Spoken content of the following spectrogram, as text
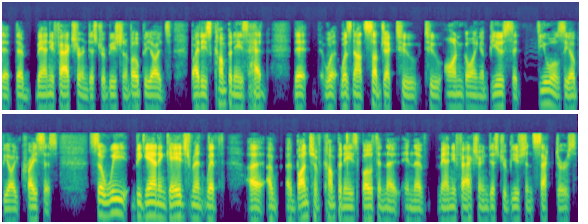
that the manufacture and distribution of opioids by these companies had that w- was not subject to to ongoing abuse that fuels the opioid crisis. So we began engagement with a, a, bunch of companies, both in the in the manufacturing distribution sectors,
